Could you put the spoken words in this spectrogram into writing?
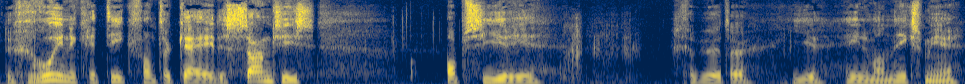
de groeiende kritiek van Turkije... de sancties op Syrië, gebeurt er hier helemaal niks meer.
